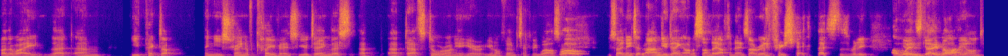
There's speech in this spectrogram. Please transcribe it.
by the way, that um, you picked up a new strain of COVID. You're doing this at, at death's door, aren't you? You're you're not feeling particularly well. So, Well, so I need to, and you're doing it on a Sunday afternoon. So I really appreciate this. This is really on Wednesday night, beyond.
